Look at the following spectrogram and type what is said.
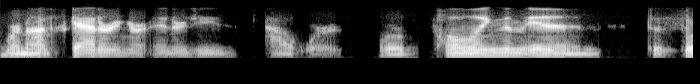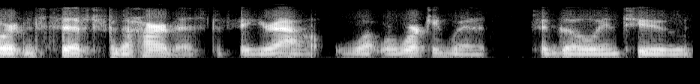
We're not scattering our energies outward. We're pulling them in to sort and sift for the harvest to figure out what we're working with to go into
